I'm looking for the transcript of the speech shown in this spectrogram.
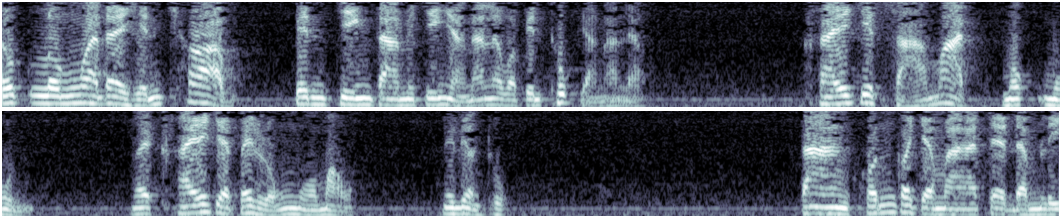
ตกลงว่าได้เห็นชอบเป็นจริงตามเป็นจริงอย่างนั้น แล้วว่าเป็นทุกข์อย่างนั้นแล้ว ใครจะสามารถมกมุ่นและใครจะไปหลงมัวเมาในเรื่องทุกข์ ต่างคนก็จะมาแต่ดำริ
